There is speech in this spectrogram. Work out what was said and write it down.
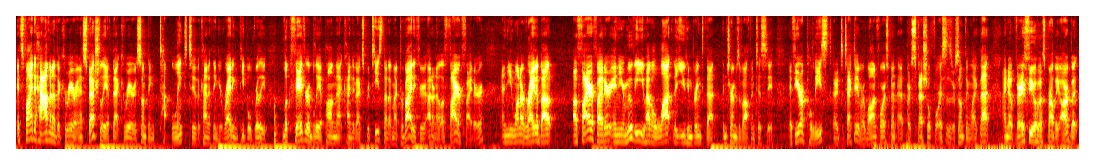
it's fine to have another career, and especially if that career is something t- linked to the kind of thing you're writing, people really look favorably upon that kind of expertise that it might provide. If you're I don't know a firefighter and you want to write about a firefighter in your movie, you have a lot that you can bring to that in terms of authenticity. If you're a police or detective or law enforcement uh, or special forces or something like that, I know very few of us probably are, but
